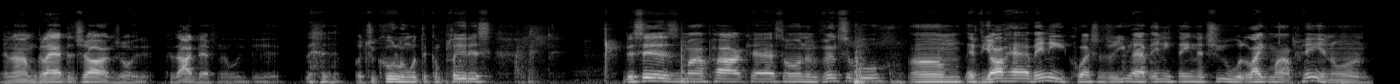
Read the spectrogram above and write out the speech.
and I'm glad that y'all enjoyed it because I definitely did. but you're cooling with the completist. This is my podcast on Invincible. Um, if y'all have any questions or you have anything that you would like my opinion on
